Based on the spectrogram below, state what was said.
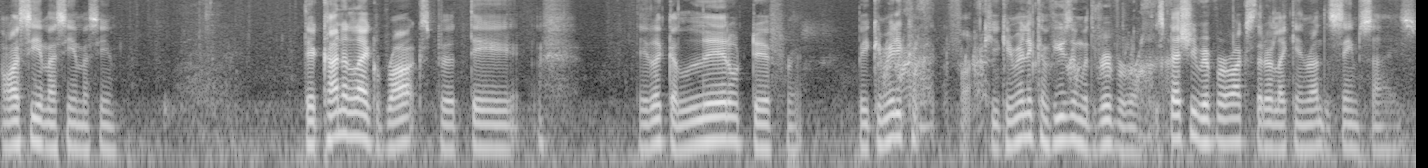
Oh, I see him. I see him. I see him. They're kind of like rocks, but they they look a little different. But you can really fuck, you can really confuse them with river rocks, especially river rocks that are like in around the same size.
